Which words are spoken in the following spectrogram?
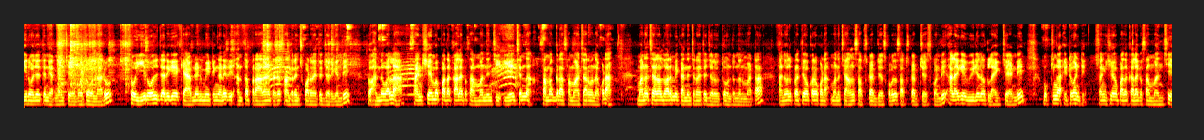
ఈ రోజు అయితే నిర్ణయం చేయబోతూ ఉన్నారు. సో ఈ రోజు జరిగే క్యాబినెట్ మీటింగ్ అనేది అంత ప్రాధాన్యత సంతరించుకోవడం అయితే జరిగింది. సో అందువల్ల సంక్షేమ పథకాలకు సంబంధించి ఏ చిన్న సమగ్ర సమాచారం అన్నా కూడా మన ఛానల్ ద్వారా మీకు అందించడం అయితే జరుగుతూ ఉంటుందన్నమాట. అందువల్ల ప్రతి ఒక్కరు కూడా మన ఛానల్ సబ్స్క్రైబ్ చేసుకోకపోతే సబ్స్క్రైబ్ చేసుకోండి. అలాగే వీడియోని ఒక లైక్ చేయండి. ముఖ్యంగా ఇటువంటి సంక్షేమ పథకాలకు సంబంధించి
